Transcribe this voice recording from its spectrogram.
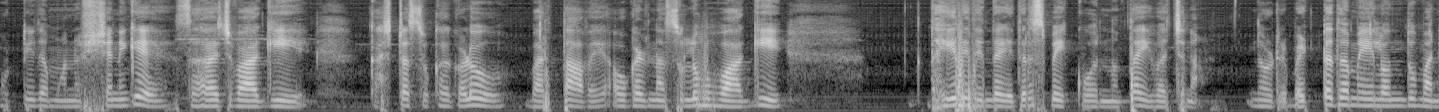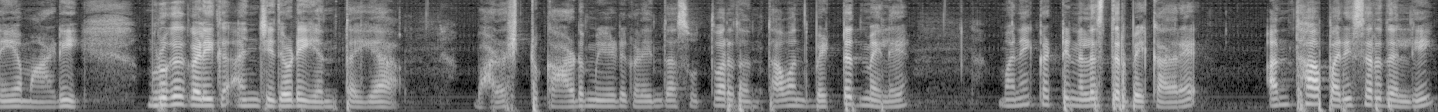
ಹುಟ್ಟಿದ ಮನುಷ್ಯನಿಗೆ ಸಹಜವಾಗಿ ಕಷ್ಟ ಸುಖಗಳು ಬರ್ತಾವೆ. ಅವುಗಳನ್ನ ಸುಲಭವಾಗಿ ಧೈರ್ಯದಿಂದ ಎದುರಿಸಬೇಕು ಅನ್ನೋಂಥ ಈ ವಚನ. ನೋಡ್ರಿ, ಬೆಟ್ಟದ ಮೇಲೊಂದು ಮನೆಯ ಮಾಡಿ ಮೃಗಗಳಿಗೆ ಅಂಜಿದೊಡೆ ಎಂತಯ್ಯ? ಬಹಳಷ್ಟು ಕಾಡು ಮೇಡುಗಳಿಂದ ಸುತ್ತುವರೆದಂಥ ಒಂದು ಬೆಟ್ಟದ ಮೇಲೆ ಮನೆ ಕಟ್ಟಿ ನೆಲೆಸ್ತಿರ್ಬೇಕಾದ್ರೆ ಅಂಥ ಪರಿಸರದಲ್ಲಿ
